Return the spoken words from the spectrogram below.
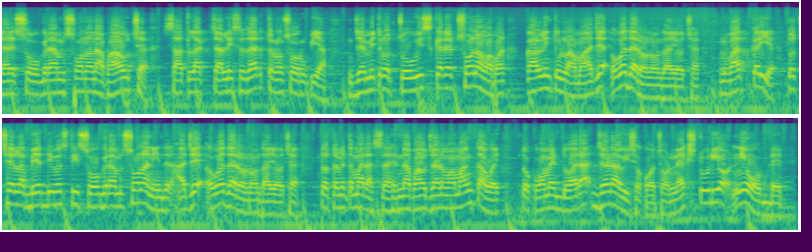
જ્યારે સો ગ્રામ સોનાના ભાવ છે, સાત લાખ ચાલીસ હજાર ત્રણસો રૂપિયા. જે મિત્રો, ચોવીસ કેરેટ સોનામાં પણ કાલની તુલનામાં આજે વધારો નોંધાયો છે. વાત કરીએ તો છેલ્લા બે દિવસથી સો ગ્રામ સોનાની અંદર આજે વધારો નોંધાયો છે. તો તમે તમારા શહેરના ભાવ જાણવા માંગતા હોય તો કોમેન્ટ દ્વારા જણાવી શકો છો. નેક્સ્ટ સ્ટુડિયો ન્યૂ અપડેટ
